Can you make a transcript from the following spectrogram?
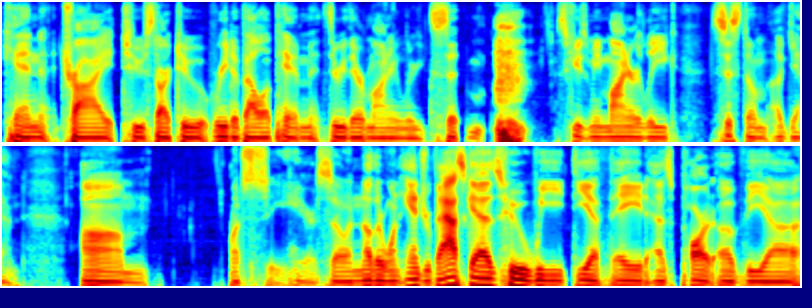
can try to start to redevelop him through their minor league, si- excuse me, minor league system again. Um, let's see here. So another one, Andrew Vasquez, who we DFA'd as part of the, uh,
